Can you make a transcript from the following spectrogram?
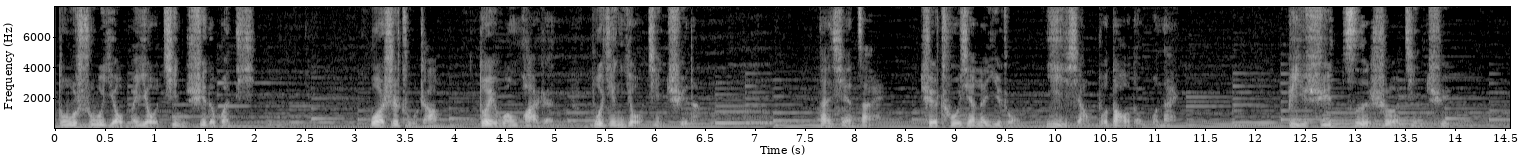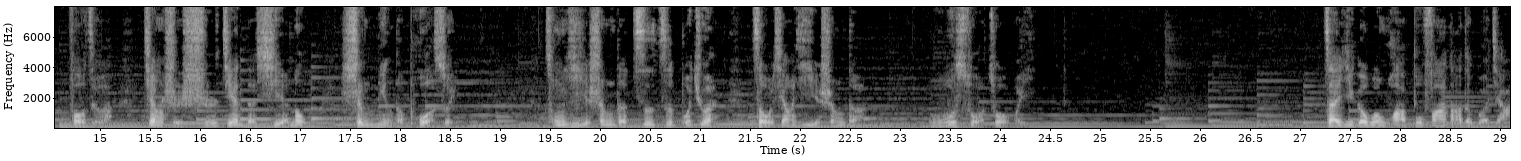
读书有没有禁区的问题，我是主张对文化人不应有禁区的。但现在，却出现了一种意想不到的无奈，必须自设禁区，否则将是时间的泄露，生命的破碎，从一生的孜孜不倦走向一生的无所作为。在一个文化不发达的国家，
